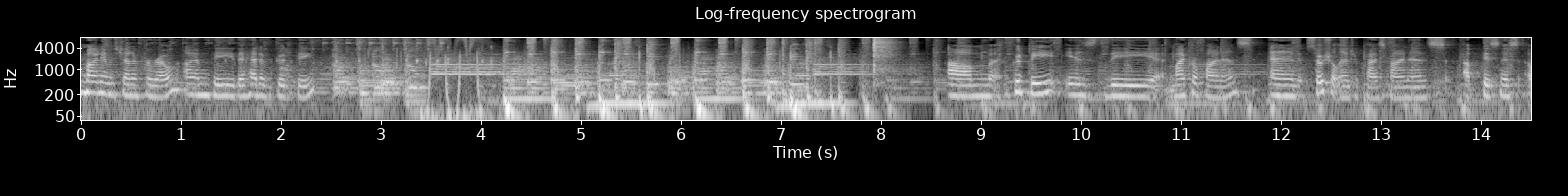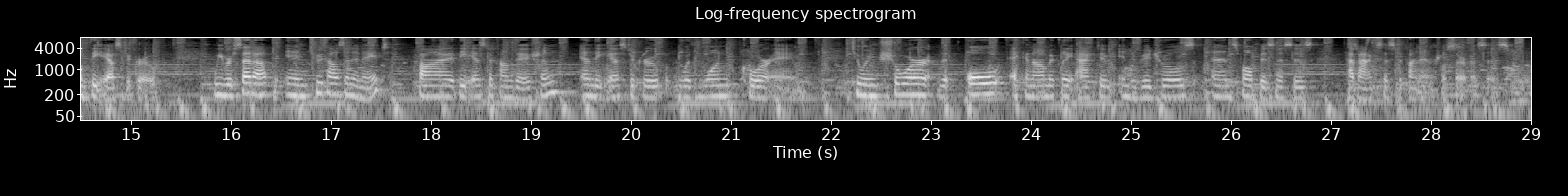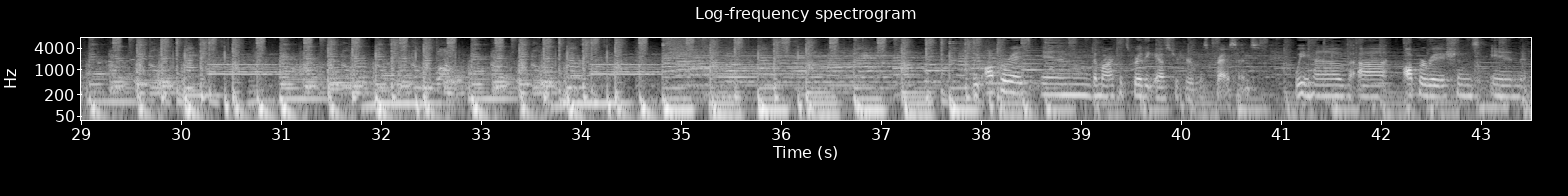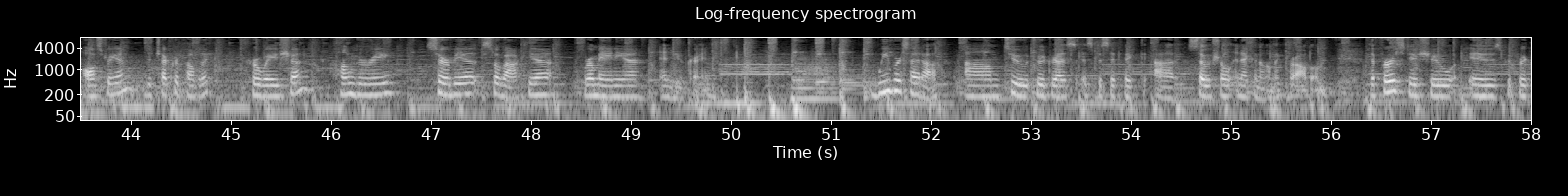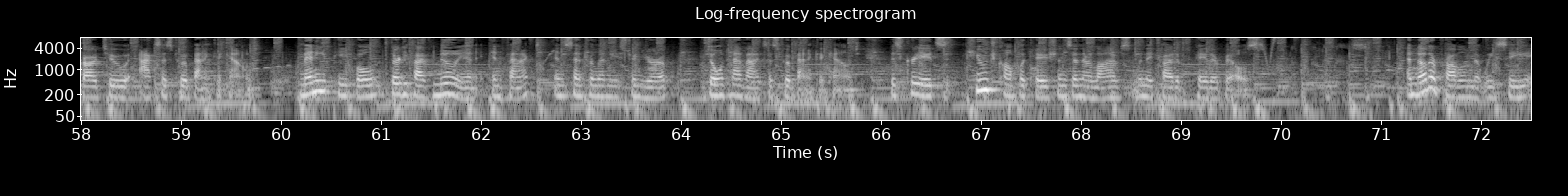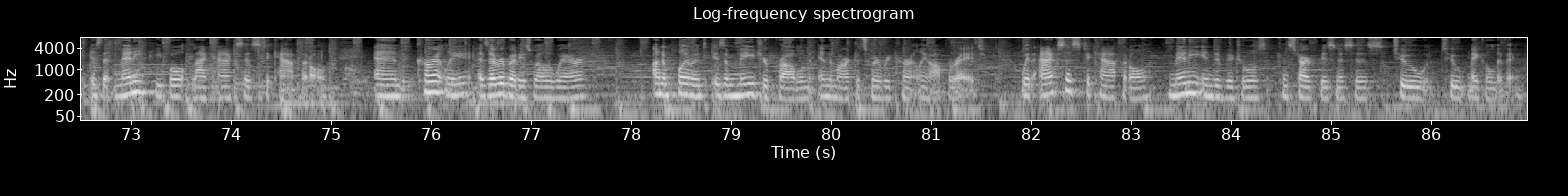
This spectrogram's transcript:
My name is Jennifer Rowe. I'm the, the head of Good Bee. Um, is the microfinance and social enterprise finance uh, business of the Erste Group. We were set up in 2008 by the Erste Foundation and the Erste Group with one core aim to ensure that all economically active individuals and small businesses have access to financial services. We operate in the markets where the Erste Group is present. We have uh, operations in Austria, the Czech Republic, Croatia, Hungary, Serbia, Slovakia, Romania, and Ukraine we were set up um, to, to address a specific uh, social and economic problem. The first issue is with regard to access to a bank account. Many people, 35 million in fact, in Central and Eastern Europe, don't have access to a bank account. This creates huge complications in their lives when they try to pay their bills. Another problem that we see is that many people lack access to capital. And currently, as everybody's well aware, Unemployment is a major problem in the markets where we currently operate. With access to capital, many individuals can start businesses to, to make a living.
